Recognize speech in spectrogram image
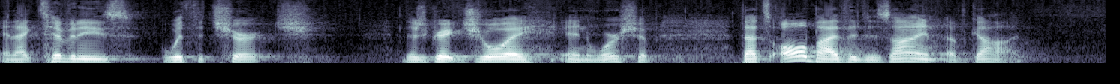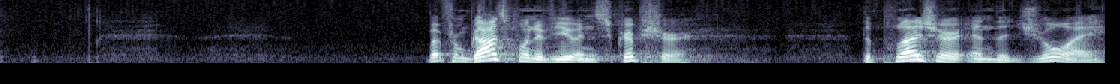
and activities with the church. There's great joy in worship. That's all by the design of God. But from God's point of view in Scripture, the pleasure and the joy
